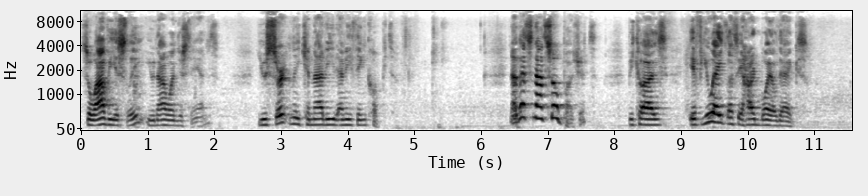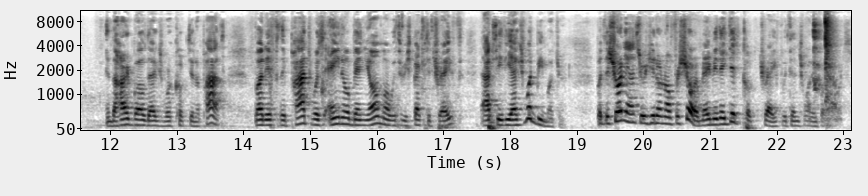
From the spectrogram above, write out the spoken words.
So obviously, you now understand, you certainly cannot eat anything cooked. Now that's not so pashut, because if you ate, let's say, hard-boiled eggs, and the hard-boiled eggs were cooked in a pot, but if the pot was Eino Ben Yoma with respect to treif, actually the eggs would be mutter. But the short answer is you don't know for sure. Maybe they did cook treif within 24 hours.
